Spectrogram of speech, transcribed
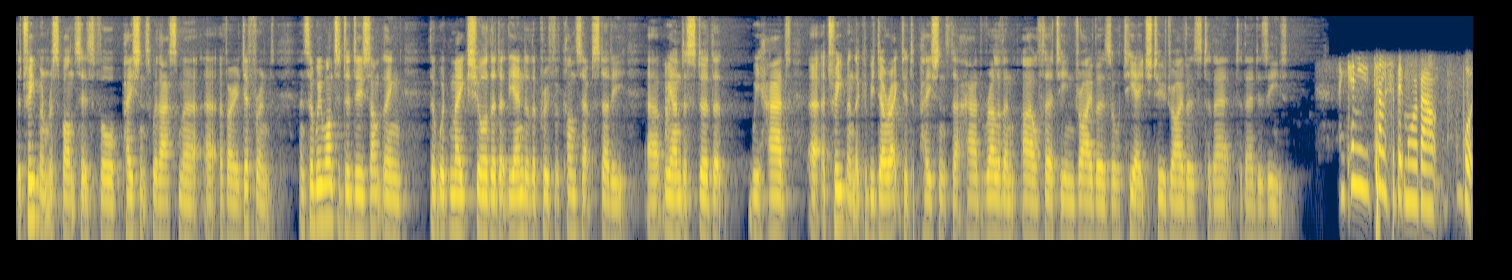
the treatment responses for patients with asthma are, are very different. And so we wanted to do something that would make sure that at the end of the proof of concept study, uh, we understood that we had a, a, treatment that could be directed to patients that had relevant IL 13 drivers or Th2 drivers to their, to their disease. And can you tell us a bit more about what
